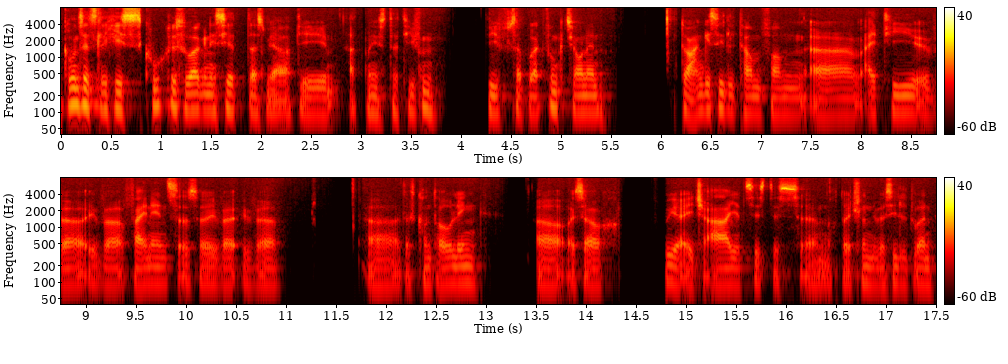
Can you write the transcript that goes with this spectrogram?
Grundsätzlich ist Kuchel so organisiert, dass wir die administrativen die Supportfunktionen da angesiedelt haben, von äh, IT über, über Finance, also über, über äh, das Controlling, äh, also auch früher HR, jetzt ist es äh, nach Deutschland übersiedelt worden.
